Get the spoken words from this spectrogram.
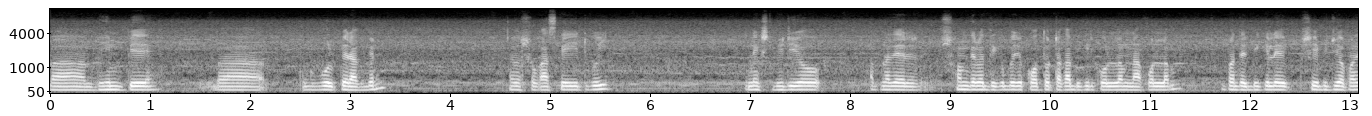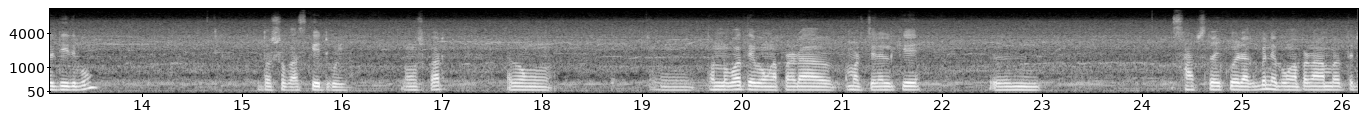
বা ভীম পে বা গুগল পে রাখবেন। দর্শক, আজকে এইটুকুই। নেক্সট ভিডিও আপনাদের সন্ধ্যের দিকে বুঝে কত টাকা বিক্রি করলাম, না করলাম, আপনাদের বিকেলে সেই ভিডিও আপনাদের দিয়ে দেবো। দর্শক, আজকে এটুকুই নমস্কার এবং ধন্যবাদ এবং আপনারা আমার চ্যানেলকে সাবস্ক্রাইব করে রাখবেন এবং আপনারা আমাদের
